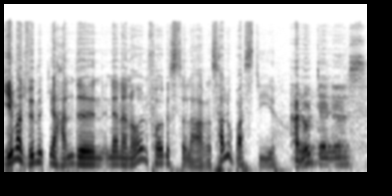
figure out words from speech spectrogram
Jemand will mit mir handeln in einer neuen Folge Stellaris. Hallo Basti. Hallo Dennis.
